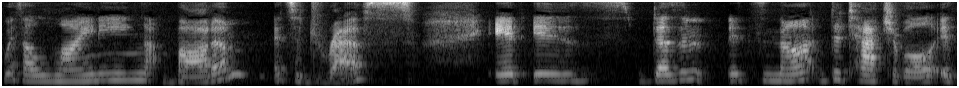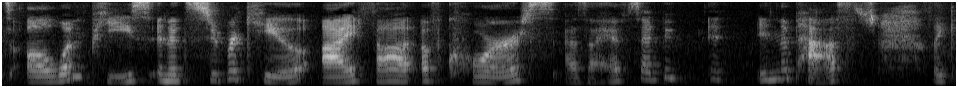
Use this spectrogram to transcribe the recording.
with a lining bottom. It's a dress. It is, doesn't, it's not detachable. It's all one piece and it's super cute. I thought, of course, as I have said in the past. Like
